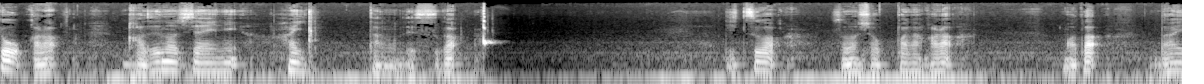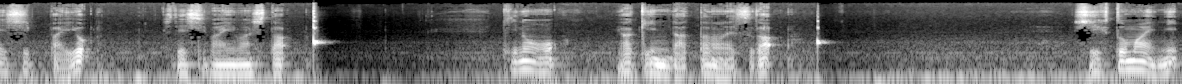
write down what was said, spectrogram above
今日から風の時代に入ったのですが、実はその初っ端からまた大失敗をしてしまいました。昨日夜勤だったのですが、シフト前に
